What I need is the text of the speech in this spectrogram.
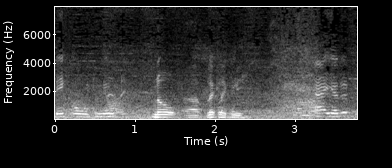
leg or with milk? No, uh, black like me. Ah, you don't.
